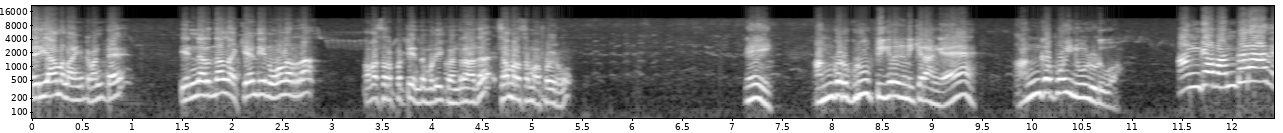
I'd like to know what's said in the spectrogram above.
தெரியாம நான் இங்கிட்ட வந்துட்டேன். என்ன இருந்தாலும் நான் கேண்டீன் ஓனர்ரா. அவசரப்பட்டு இந்த முடிவுக்கு வந்துடாத. சமரசமா போயிடுவோம் டேய் அங்க ஒரு குரூப் ஃபிகர் நிக்கிறாங்க. அங்க போய் நூல் விடுவோம். அங்க வந்துடாத.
